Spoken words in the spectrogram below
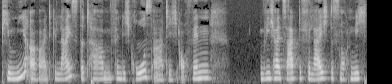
Pionierarbeit geleistet haben, finde ich großartig, auch wenn, wie ich halt sagte, vielleicht das noch nicht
